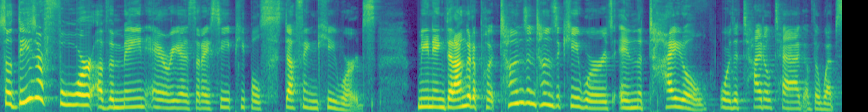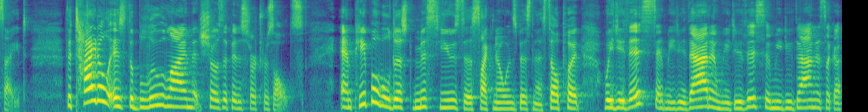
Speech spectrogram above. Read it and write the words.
so these are four of the main areas that I see people stuffing keywords, meaning that I'm going to put tons and tons of keywords in the title or the title tag of the website. The title is the blue line that shows up in search results. And people will just misuse this like no one's business. They'll put, we do this and we do that and we do this and we do that. And it's like a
